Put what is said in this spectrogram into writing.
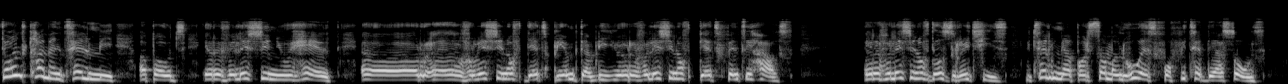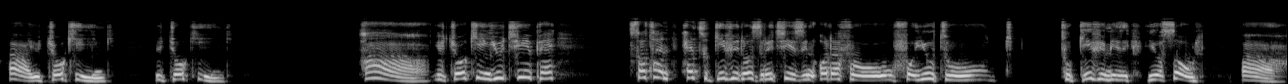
Don't come and tell me about a revelation you had, a revelation of that BMW, a revelation of that fancy house, a revelation of those riches. You're telling me about someone who has forfeited their souls. Ah, you're joking. You're joking. Ah, you're joking. You cheap, eh? Satan had to give you those riches in order for, for you to, to give him his, your soul. Ah.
